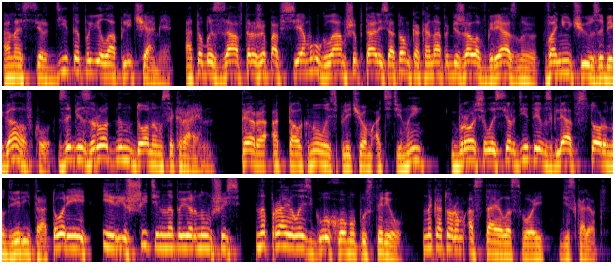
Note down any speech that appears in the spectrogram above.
Она сердито повела плечами, а то бы завтра же по всем углам шептались о том, как она побежала в грязную, вонючую забегаловку за безродным доном с окраин. Тера оттолкнулась плечом от стены бросила сердитый взгляд в сторону двери тротории и, решительно повернувшись, направилась к глухому пустырю, на котором оставила свой дисколет.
